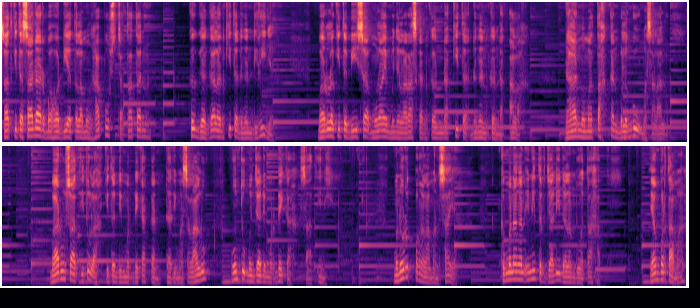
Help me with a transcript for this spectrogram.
Saat kita sadar bahwa Dia telah menghapus catatan kegagalan kita dengan dirinya, barulah kita bisa mulai menyelaraskan kehendak kita dengan kehendak Allah dan mematahkan belenggu masa lalu. Baru saat itulah kita dimerdekakan dari masa lalu untuk menjadi merdeka saat ini. Menurut pengalaman saya, kemenangan ini terjadi dalam dua tahap. Yang pertama,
